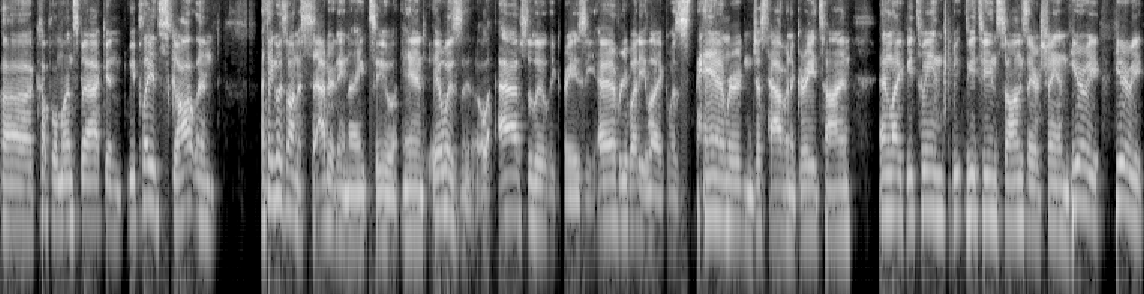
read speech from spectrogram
uh, a couple of months back and we played Scotland. I think it was on a Saturday night too, and it was absolutely crazy. Everybody like was hammered and just having a great time. And like between be- between songs, they were chanting "Here we, here we,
